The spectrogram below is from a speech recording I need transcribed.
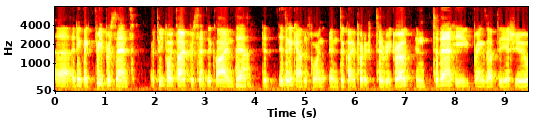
uh, I think like three percent or 3.5% decline that, uh-huh. that isn't accounted for in, in, declining productivity growth. And to that, he brings up the issue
